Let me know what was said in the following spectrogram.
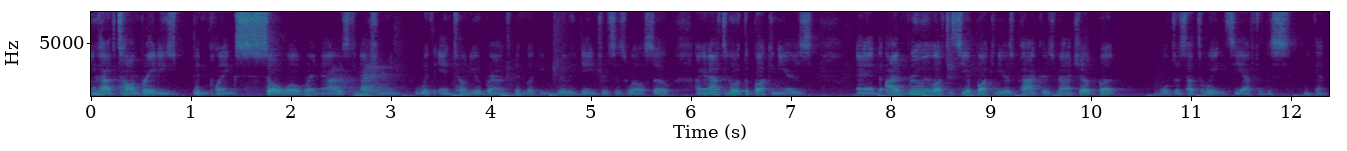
you have Tom Brady's been playing so well right now. His connection with Antonio Brown's been looking really dangerous as well. So I'm gonna have to go with the Buccaneers, and I'd really love to see a Buccaneers Packers matchup, but we'll just have to wait and see after this weekend.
